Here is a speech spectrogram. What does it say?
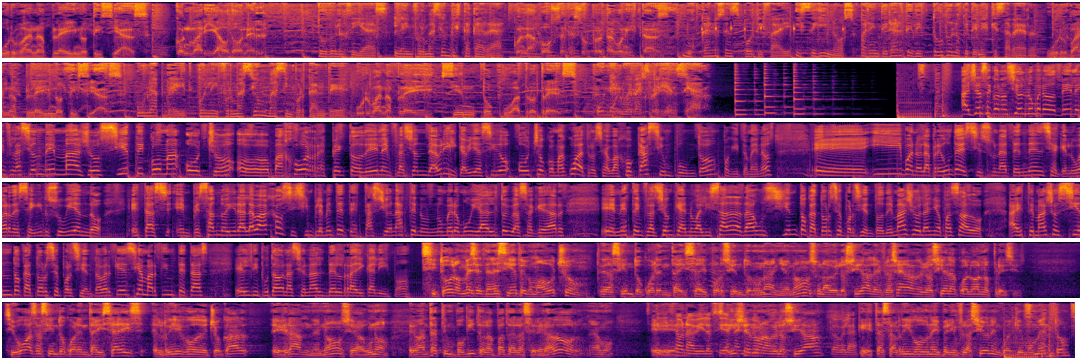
Urbana Play Noticias con María O'Donnell. Todos los días, la información destacada. Con las voces de sus protagonistas. Búscanos en Spotify y seguinos para enterarte de todo lo que tenés que saber. Urbana Play Noticias. Un update con la información más importante. Urbana Play 1043. Una nueva experiencia. Ayer se conoció el número de la inflación de mayo, 7,8, bajó respecto de la inflación de abril, que había sido 8,4, o sea, bajó casi un punto, un poquito menos. Eh, y bueno, la pregunta es si es una tendencia que en lugar de seguir subiendo, estás empezando a ir a la baja o si simplemente te estacionaste en un número muy alto y vas a quedar en esta inflación que anualizada da un 114%. De mayo del año pasado a este mayo es 114%. A ver qué decía Martín Tetaz, el diputado nacional del radicalismo. Si todos los meses tenés 7,8, te da 146% en un año, ¿no? Es una velocidad, la inflación es la velocidad a la cual van los precios. Si vos vas a 146, el riesgo de chocar es grande, ¿no? O sea, uno levantaste un poquito la pata del acelerador, digamos. Eh, una velocidad. Seguís yendo a una velocidad que estás al riesgo de una hiperinflación en cualquier momento.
